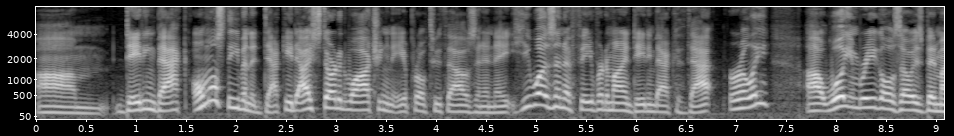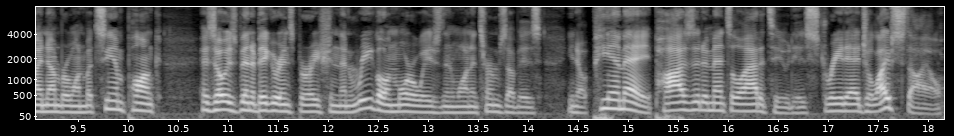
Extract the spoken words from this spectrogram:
um, dating back almost even a decade. I started watching in April of 2008. He wasn't a favorite of mine dating back that early. Uh, William Regal has always been my number one, but CM Punk has always been a bigger inspiration than Regal in more ways than one in terms of his, you know, PMA, positive mental attitude, his straight edge lifestyle.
